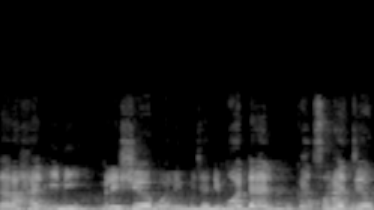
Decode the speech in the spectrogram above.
Dalam hal ini, Malaysia boleh menjadi model bukan sahaja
